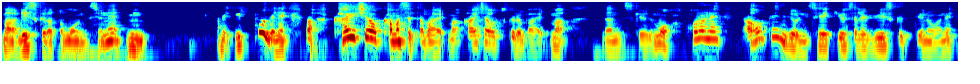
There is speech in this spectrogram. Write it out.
まあ、リスクだと思うんですよね。うん。で一方でね、まあ、会社をかませた場合、まあ、会社を作る場合、まあ、なんですけれども、このね、青天井に請求されるリスクっていうのがね、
